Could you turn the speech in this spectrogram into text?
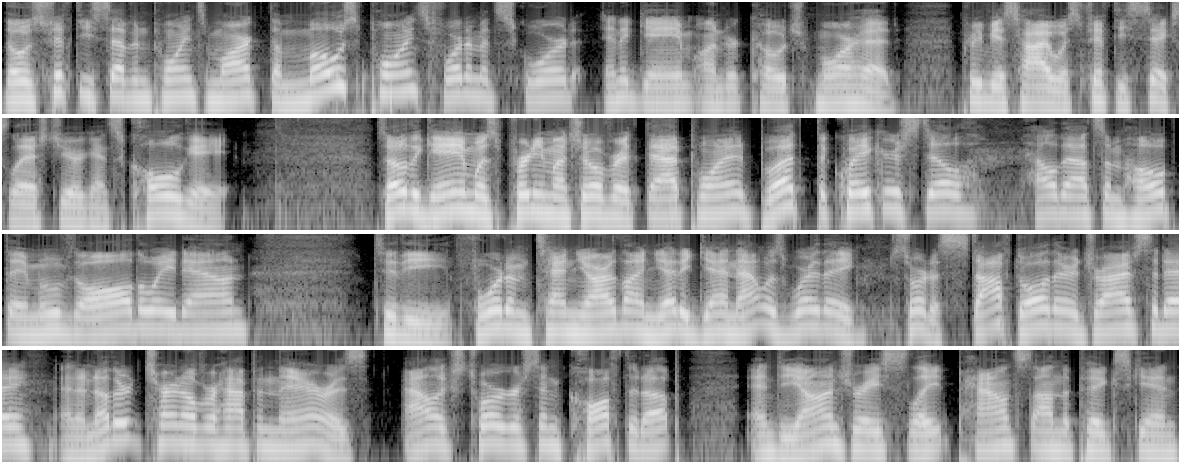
those 57 points mark the most points Fordham had scored in a game under Coach Moorhead. Previous high was 56 last year against Colgate. So the game was pretty much over at that point, but the Quakers still held out some hope. They moved all the way down to the Fordham 10 yard line yet again. That was where they sort of stopped all their drives today. And another turnover happened there as Alex Torgersen coughed it up and DeAndre Slate pounced on the pigskin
